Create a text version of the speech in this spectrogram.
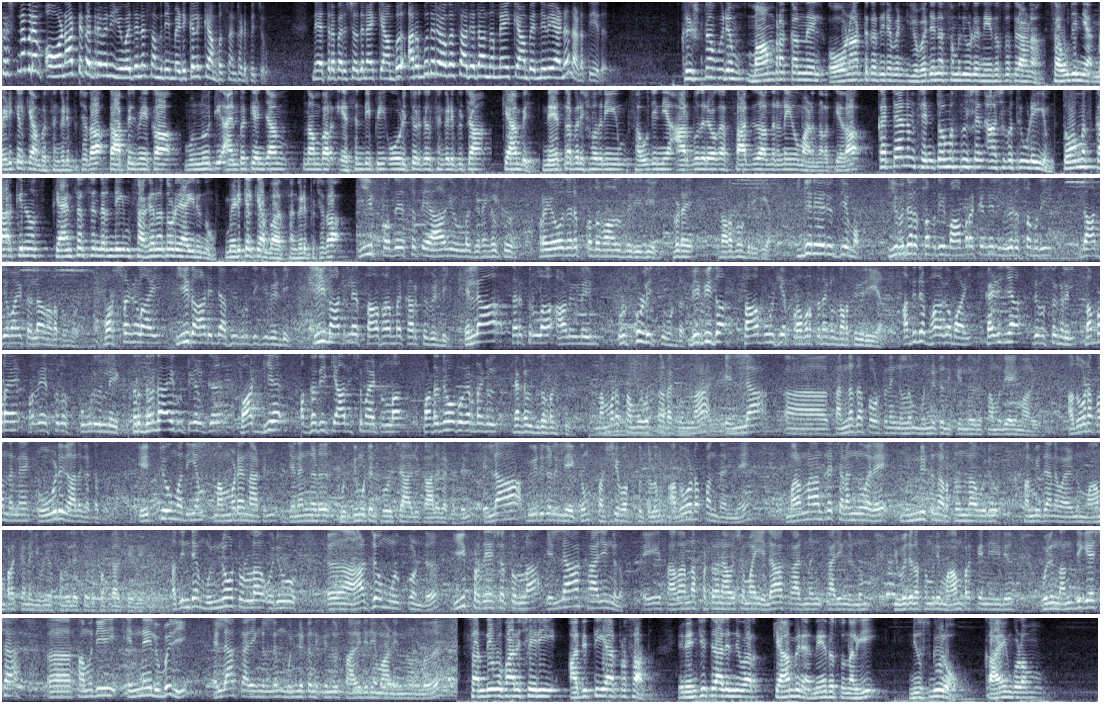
കൃഷ്ണപുരം ഓണാട്ട് കതിരവന് യുവജന സമിതി medical camp സംഘടിപ്പിച്ചു. നേത്രപരിശോധനാ ക്യാമ്പ് അർബുദ രോഗസാധ്യതാ നിർണയ ക്യാമ്പ് എന്നിവയാണ് നടത്തിയത്. കൃഷ്ണപുരം മാമ്പ്രക്കന്നേൽ ഓണാട്ട് കതിരവൻ യുവജന സമിതിയുടെ നേതൃത്വത്തിലാണ് സൗജന്യ മെഡിക്കൽ ക്യാമ്പ് സംഘടിപ്പിച്ചത്. കാപ്പിൽ മേക്ക മുന്നൂറ്റി അൻപത്തിയഞ്ചാം number S N D P ഓഡിറ്റോറിയത്തിൽ സംഘടിപ്പിച്ച ക്യാമ്പിൽ നേത്രപരിശോധനയും സൗജന്യ അർബുദരോഗ സാധ്യതാ നിർണയവുമാണ് നടത്തിയത്. കറ്റാനം സെന്റ് തോമസ് മിഷൻ ആശുപത്രിയുടെയും തോമസ് കാർക്കിനോസ് ക്യാൻസർ സെന്ററിന്റെയും സഹകരണത്തോടെയായിരുന്നു മെഡിക്കൽ ക്യാമ്പ് സംഘടിപ്പിച്ചത്. ഈ പ്രദേശത്തെ ആകെയുള്ള ജനങ്ങൾക്ക് പ്രയോജനപ്രദമാകുന്ന രീതിയിൽ ഇവിടെ നടന്നുകൊണ്ടിരിക്കുകയാണ്. ഇങ്ങനെയൊരു ഉദ്യമം യുവജന സമിതി മാമ്പ്രക്കന്നിൽ യുവജന സമിതി ഇതാദ്യമായിട്ടല്ല നടത്തുന്നത്. വർഷങ്ങളായി ഈ നാടിന്റെ അഭിവൃദ്ധിക്ക് വേണ്ടി ഈ നാട്ടിലെ സാധാരണക്കാർക്ക് വേണ്ടി എല്ലാ തരത്തിലുള്ള ആളുകളെയും ഉൾക്കൊള്ളിച്ചുകൊണ്ട് വിവിധ സാമൂഹ്യ പ്രവർത്തനങ്ങൾ നടത്തി വരികയാണ്. അതിന്റെ ഭാഗമായി കഴിഞ്ഞ ദിവസങ്ങളിൽ നമ്മുടെ പ്രദേശത്തുള്ള സ്കൂളുകളിലേക്ക് നിർദ്ധനരായ കുട്ടികൾക്ക് പാഠ്യ പദ്ധതിക്ക് ആവശ്യമായിട്ടുള്ള പഠനോപകരണങ്ങൾ ഞങ്ങൾ വിതരണം ചെയ്യും നമ്മുടെ സമൂഹത്തിൽ നടക്കുന്ന എല്ലാ സന്നദ്ധ പ്രവർത്തനങ്ങളിലും മുന്നിട്ട് നിൽക്കുന്ന ഒരു സമിതിയായി മാറി. അതോടൊപ്പം തന്നെ കോവിഡ് കാലഘട്ടത്തിൽ ഏറ്റവും അധികം നമ്മുടെ നാട്ടിൽ ജനങ്ങൾ ബുദ്ധിമുട്ട് അനുഭവിച്ച ആ ഒരു കാലഘട്ടത്തിൽ എല്ലാ വീടുകളിലേക്കും ഭക്ഷ്യവസ്തുക്കളും അതോടൊപ്പം തന്നെ മരണാന്തര ചടങ്ങ് വരെ മുന്നിട്ട് നടത്തുന്ന ഒരു സംവിധാനമായിരുന്നു മാമ്പ്രക്കന യുവജന സമിതിയിലെ ചെറുപ്പക്കാർ ചെയ്തിരുന്നത് അതിന്റെ മുന്നോട്ടുള്ള ഒരു ആർജവം ഉൾക്കൊണ്ട് ഈ പ്രദേശത്തുള്ള എല്ലാ കാര്യങ്ങളും ഈ സാധാരണപ്പെട്ടവനാവശ്യമായ എല്ലാ കാര്യങ്ങളിലും യുവജന സമിതി മാമ്പ്രക്കന്നയിൽ ഒരു നന്ദികേശ സമിതി എന്നതിലുപരി എല്ലാ കാര്യങ്ങളിലും മുന്നിട്ട് നിൽക്കുന്ന ഒരു സാഹചര്യമാണ് ഇന്നുള്ളത്. സന്ദീപ് പാലശ്ശേരി അദിത്യ ആർ പ്രസാദ് രഞ്ജിത് ലാൽ എന്നിവർ ക്യാമ്പിന് നേതൃത്വം നൽകി. News bureau Kayamkulam.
